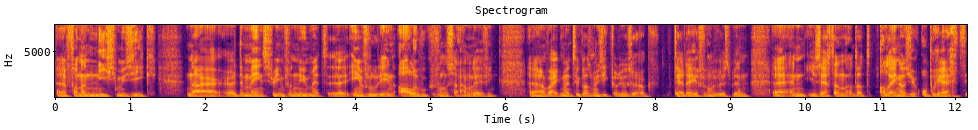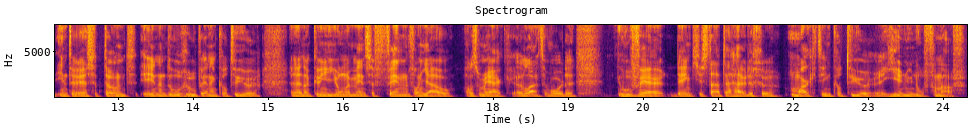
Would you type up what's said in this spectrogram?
van een niche muziek naar de mainstream van nu met invloeden in alle hoeken van de samenleving. waar ik me natuurlijk als muziekproducer ook terdege van bewust ben. en je zegt dan dat alleen als je oprecht interesse toont in een doelgroep en een cultuur, uh, dan kun je jonge mensen fan van jou als merk uh, laten worden. Hoe ver denk je staat de huidige marketingcultuur hier nu nog vanaf?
